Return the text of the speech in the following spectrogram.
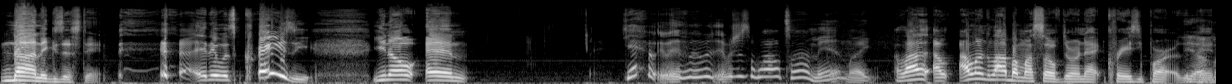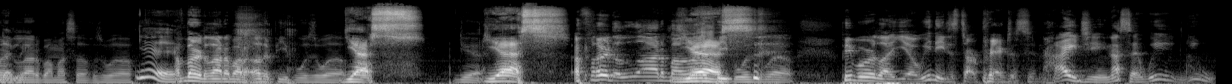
non-existent and it was crazy you know and yeah it, it, was, it was just a wild time man like a lot of, I, I learned a lot about myself during that crazy part of the Yeah, pandemic learned a lot about myself as well. yeah I've learned a lot about other people as well. yes Yeah. yes I've learned a lot about Yes. other people as well. People were like, "Yo, we need to start practicing hygiene." I said, "We, you,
